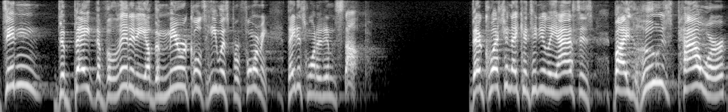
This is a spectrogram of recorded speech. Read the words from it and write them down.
didn't debate the validity of the miracles he was performing. They just wanted him to stop. Their question they continually asked is by whose power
